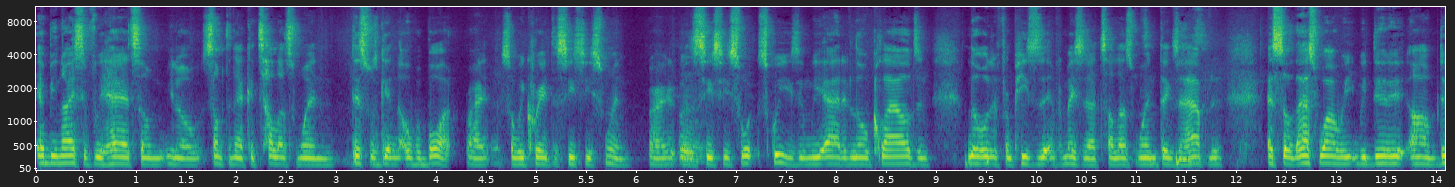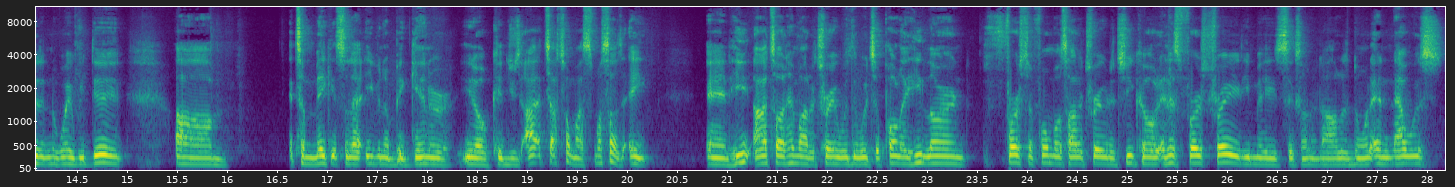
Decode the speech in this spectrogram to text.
it'd be nice if we had some, you know, something that could tell us when this was getting overbought, right? So we created the CC swing, right, or the CC sw- squeeze, and we added little clouds and little different pieces of information that tell us when things are happening. And so that's why we, we did it, um, did it in the way we did. Um, to make it so that even a beginner, you know, could use. I, I taught my my son's eight, and he I taught him how to trade with it with Chipotle. He learned first and foremost how to trade with the cheat code. And his first trade, he made six hundred dollars doing, and that was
